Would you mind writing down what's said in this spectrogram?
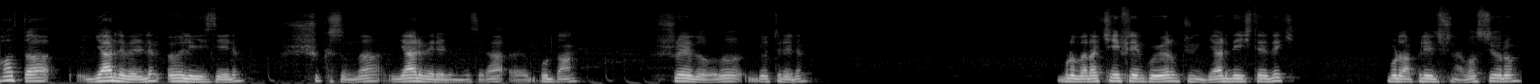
Hatta yer de verelim öyle izleyelim. Şu kısımda yer verelim mesela. E, buradan şuraya doğru götürelim. Buralara keyframe koyuyorum çünkü yer değiştirdik. Buradan play tuşuna basıyorum.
